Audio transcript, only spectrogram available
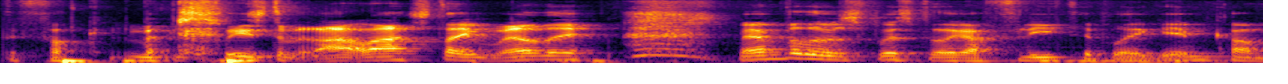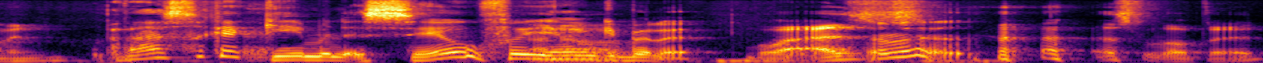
They fucking were pleased about that last time, were they? Remember there was supposed to be like a free to play game coming. But that's like a game in itself. What do you think about it? Well, it is. Isn't That's what they're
